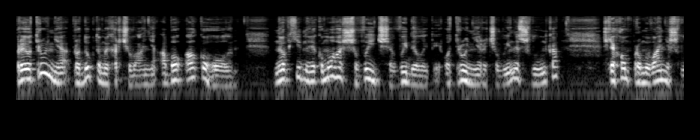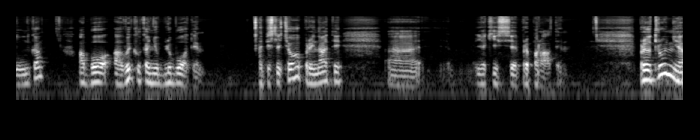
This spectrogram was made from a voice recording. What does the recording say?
При отруєнні продуктами харчування або алкоголем необхідно якомога швидше видалити отруйні речовини з шлунка шляхом промивання шлунка або а, викликанню блюботи, а після цього прийняти е, якісь препарати. При отруєнні е,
